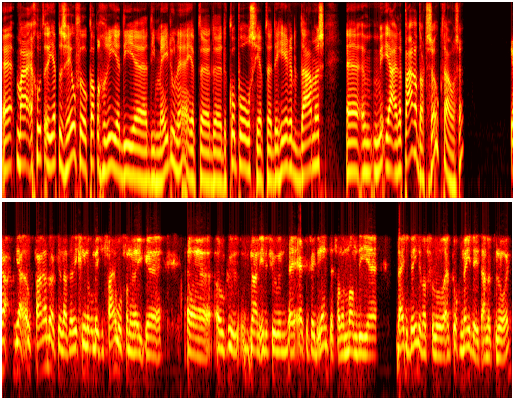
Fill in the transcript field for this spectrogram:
Eh, maar goed, je hebt dus heel veel categorieën die, die meedoen. Hè? Je hebt de, de koppels, je hebt de heren, de dames. Eh, ja, en de paradarters ook trouwens, hè? Ja, ja, ook Paradox inderdaad. En ik ging nog een beetje firewall van de week. eh, eh, ook naar een interview in, bij RTV Drenthe van een man die beide benen was verloren en toch meedeed aan het toernooi.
